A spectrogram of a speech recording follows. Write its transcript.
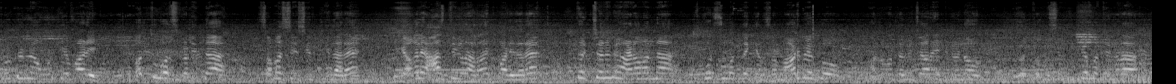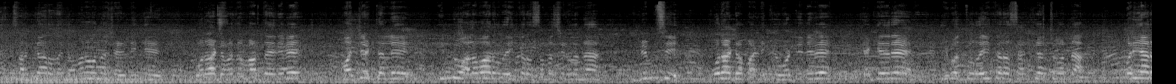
ದುಡ್ಡನ್ನು ಹೂಡಿಕೆ ಮಾಡಿ ಹತ್ತು ವರ್ಷಗಳಿಂದ ಸಮಸ್ಯೆ ಸಿಕ್ಕಿದ್ದಾರೆ ಈಗಾಗಲೇ ಆಸ್ತಿಗಳ ಹರಾಜು ಮಾಡಿದ್ದಾರೆ. ತಕ್ಷಣವೇ ಹಣವನ್ನು ಕೂಡಿಸುವಂಥ ಕೆಲಸ ಮಾಡಬೇಕು ಅನ್ನುವಂಥ ವಿಚಾರ ಇಟ್ಕೊಂಡು ಇವತ್ತು ಮುಖ್ಯಮಂತ್ರಿಗಳ ಸರ್ಕಾರದ ಗಮನವನ್ನು ಸೆಳೆಯಲಿಕ್ಕೆ ಹೋರಾಟವನ್ನು ಮಾಡ್ತಾ ಇದ್ದೀವಿ. ಬಜೆಟಲ್ಲಿ ಇನ್ನೂ ಹಲವಾರು ರೈತರ ಸಮಸ್ಯೆಗಳನ್ನು ಬಿಂಬಿಸಿ ಹೋರಾಟ ಮಾಡಲಿಕ್ಕೆ ಹೊರಟಿದ್ದೀವಿ. ಯಾಕೆಂದರೆ ಇವತ್ತು ರೈತರ ಸಂಕಷ್ಟವನ್ನು ಪರಿಹಾರ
